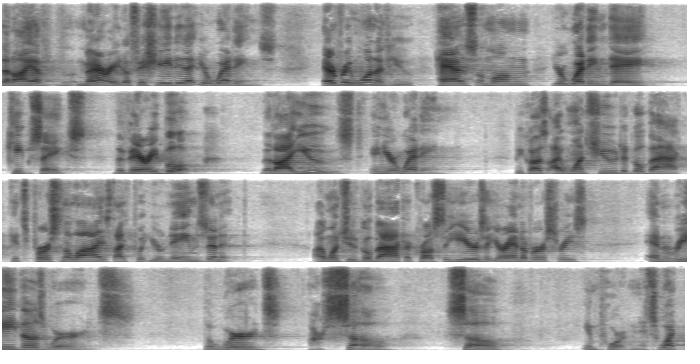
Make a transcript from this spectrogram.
that I have married, officiated at your weddings, every one of you has among your wedding day keepsakes the very book that I used in your wedding because I want you to go back. It's personalized, I've put your names in it. I want you to go back across the years at your anniversaries and read those words. The words are so, so important. It's what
